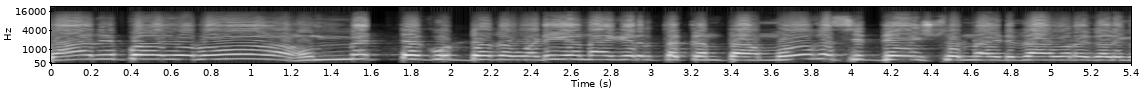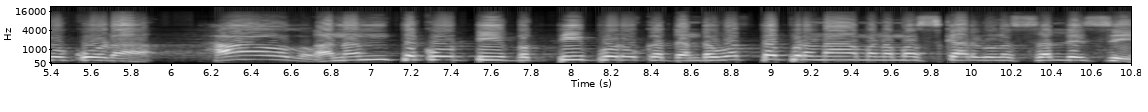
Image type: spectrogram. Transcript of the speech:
ಯಾರಿಪ್ಪ ಇವರು? ಮುಮ್ಮೆಟ್ಟ ಗುಡ್ಡದ ಒಡೆಯನಾಗಿರ್ತಕ್ಕಂತಹ ಮೋಗ ಸಿದ್ದೇಶ್ವರನ ಹಿಡಿದವರುಗಳಿಗೂ ಕೂಡ ಹೌದು. ಅನಂತ ಕೋಟಿ ಭಕ್ತಿಪೂರ್ವಕ ದಂಡವತ್ತ ಪ್ರಣಾಮ ನಮಸ್ಕಾರಗಳನ್ನು ಸಲ್ಲಿಸಿ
